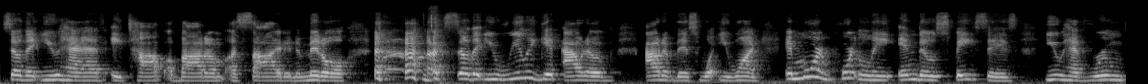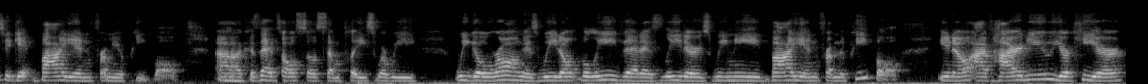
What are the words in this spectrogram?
so that you have a top, a bottom, a side, and a middle, so that you really get out of out of this what you want. And more importantly, in those spaces, you have room to get buy-in from your people. because uh, mm. that's also some place where we we go wrong is we don't believe that as leaders we need buy-in from the people you know i've hired you you're here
